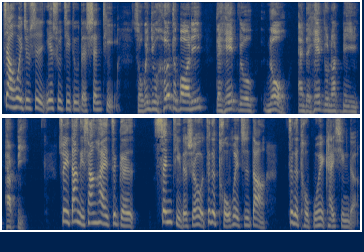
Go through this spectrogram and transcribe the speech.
教会就是耶稣基督的身体。 So when you hurt the body, the head will know and the head will not be happy. 所以，当你伤害这个身体的时候，这个头会知道，这个头不会开心的。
